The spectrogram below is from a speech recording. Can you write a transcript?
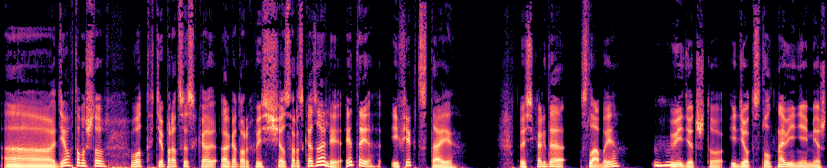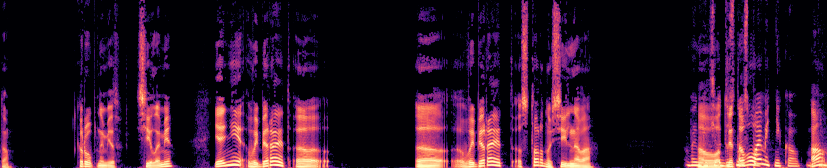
А, дело в том, что вот те процессы, о которых вы сейчас рассказали, это эффект стаи. То есть, когда слабые угу. видят, что идет столкновение между крупными силами, и они выбирают, э, э, выбирают сторону сильного. Вы имеете вот, в виду для снос того... памятника? А?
